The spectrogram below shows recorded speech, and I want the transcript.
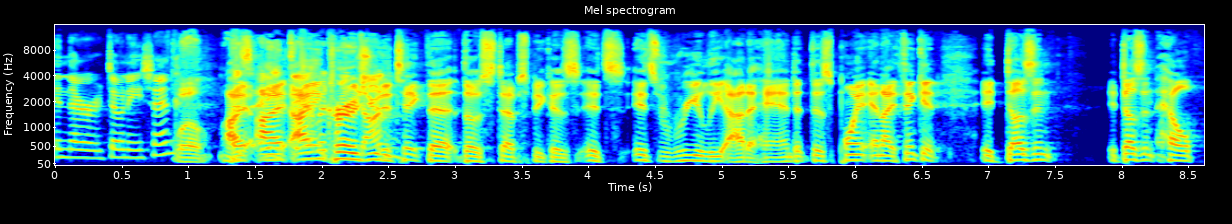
in their donations. Well, I, Has any I, I encourage you to take that those steps because it's it's really out of hand at this point, and I think it it doesn't it doesn't help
